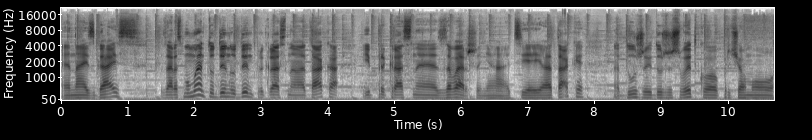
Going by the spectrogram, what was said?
е, Nice Guys. Зараз момент 1-1, прекрасна атака і прекрасне завершення цієї атаки. Е, Дуже і дуже швидко. Причому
